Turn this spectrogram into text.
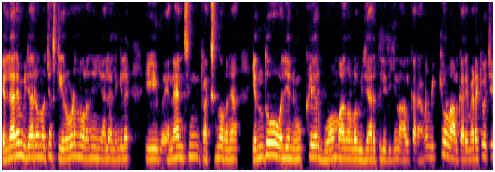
എല്ലാവരെയും വിചാരം എന്ന് വെച്ചാൽ സ്റ്റിറോയിഡ് എന്ന് പറഞ്ഞു കഴിഞ്ഞാൽ അല്ലെങ്കിൽ ഈ എൻഹാൻസിങ് ഡ്രഗ്സ് എന്ന് പറഞ്ഞാൽ എന്തോ വലിയ ന്യൂക്ലിയർ ബോംബാന്നുള്ള വിചാരത്തിലിരിക്കുന്ന ആൾക്കാരാണ്. മിക്കുള്ള ആൾക്കാരും ഇടയ്ക്ക് വെച്ച്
